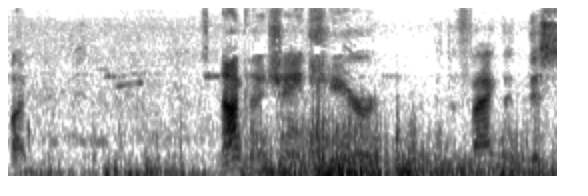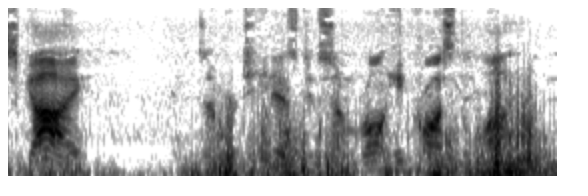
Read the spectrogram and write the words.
But it's not going to change here the fact that this guy, Zan Martinez, did something wrong. He crossed the line.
